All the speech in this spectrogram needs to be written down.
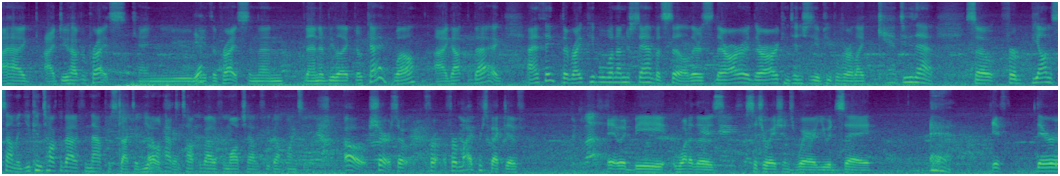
I I do have a price. Can you Yeah. meet the price? And then then it'd be like, okay, well, I got the bag. And I think the right people would understand, but still, there's there are there are a contingency of people who are like, can't do that. So for Beyond the Summit, you can talk about it from that perspective. You Oh, don't have sure. to talk about it from all chat if you don't want to. Oh, sure. So, for, from my perspective, it would be one of those situations where you would say, if there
